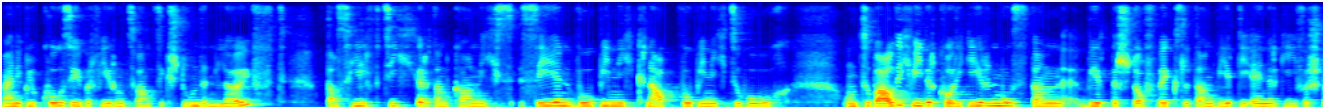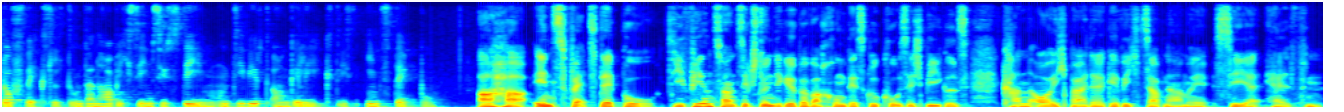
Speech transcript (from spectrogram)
meine Glucose über 24 Stunden läuft, das hilft sicher, dann kann ich sehen, wo bin ich knapp, wo bin ich zu hoch. Und sobald ich wieder korrigieren muss, dann wird der Stoffwechsel, dann wird die Energie verstoffwechselt und dann habe ich sie im System und die wird angelegt ins Depot. Aha, ins Fettdepot. Die 24-stündige Überwachung des Glukosespiegels kann euch bei der Gewichtsabnahme sehr helfen.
